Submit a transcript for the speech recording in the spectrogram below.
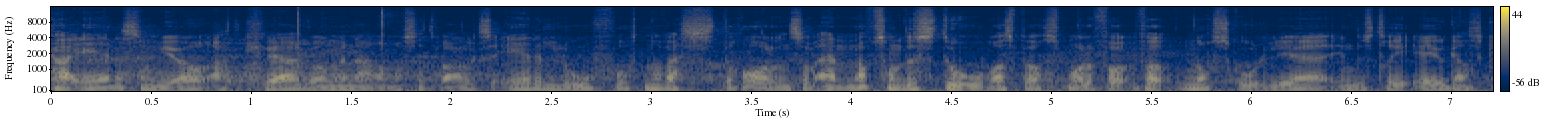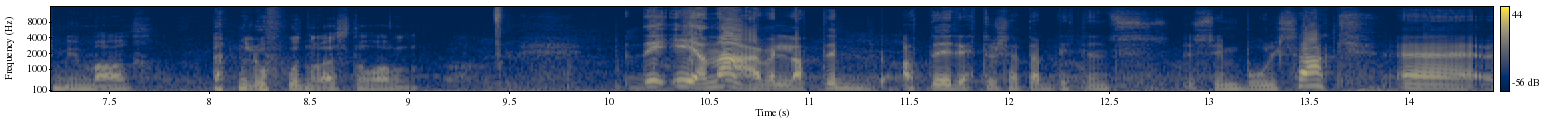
Hva er det som gjør at hver gang vi nærmer oss et valg, så er det Lofoten og Vesterålen som ender opp som det store spørsmålet? For, for norsk oljeindustri er jo ganske mye mer enn Lofoten og Vesterålen. Det ene er vel at det, at det, rett og slett har blitt en symbolsak. Eh,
